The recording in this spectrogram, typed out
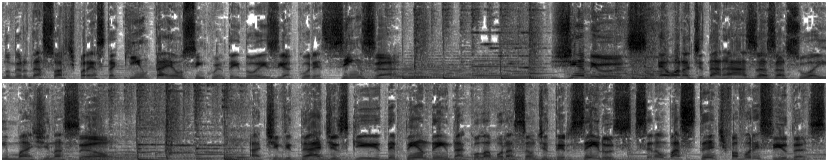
Número da sorte para esta quinta é o 52 e a cor é cinza. Gêmeos, é hora de dar asas à sua imaginação. Atividades que dependem da colaboração de terceiros serão bastante favorecidas.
